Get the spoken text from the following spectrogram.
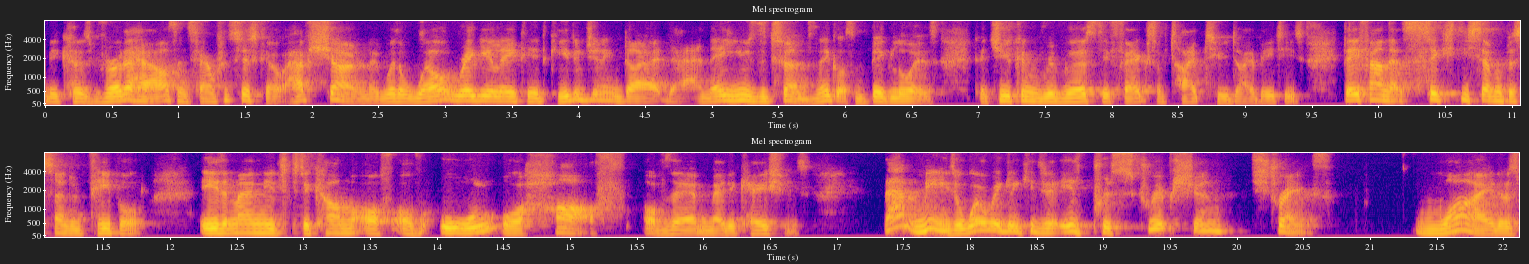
because Virta Health in San Francisco have shown that with a well-regulated ketogenic diet, and they use the terms, and they've got some big lawyers, that you can reverse the effects of type 2 diabetes. They found that 67% of people either man needs to come off of all or half of their medications. That means a well-regulated diet is prescription strength why does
